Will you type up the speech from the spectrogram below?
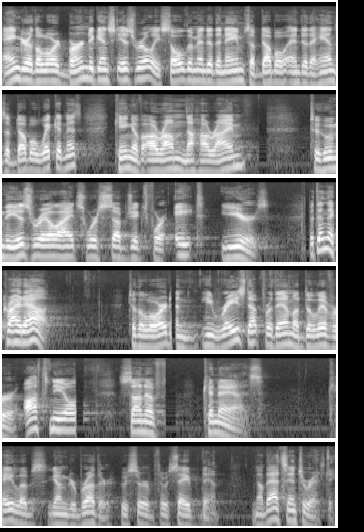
Anger of the Lord burned against Israel. He sold them into the names of double into the hands of double wickedness, king of Aram Naharaim, to whom the Israelites were subject for eight years. But then they cried out to the Lord, and he raised up for them a deliverer, Othniel, son of Kenaz, Caleb's younger brother, who served, who saved them. Now that's interesting.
